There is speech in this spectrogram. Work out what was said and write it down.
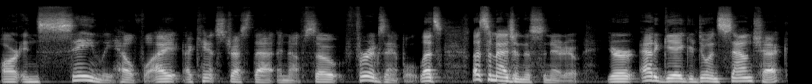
are insanely helpful. I, I can't stress that enough. So for example, let's let's imagine this scenario. You're at a gig, you're doing sound check,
